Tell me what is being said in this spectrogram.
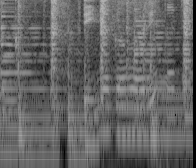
И не говорит о деньгах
